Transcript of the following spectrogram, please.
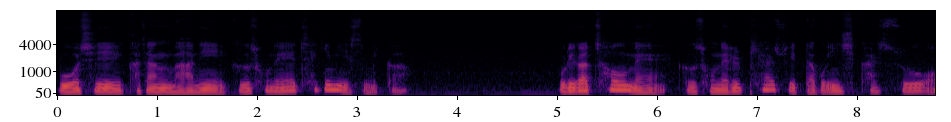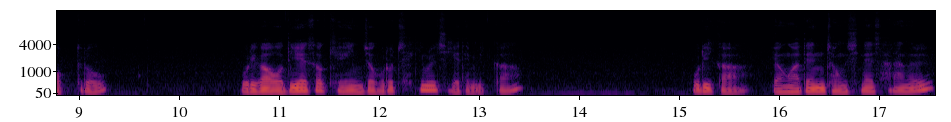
무엇이 가장 많이 그 손해에 책임이 있습니까? 우리가 처음에 그 손해를 피할 수 있다고 인식할 수 없도록 우리가 어디에서 개인적으로 책임을 지게 됩니까? 우리가 영화된 정신의 사랑을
